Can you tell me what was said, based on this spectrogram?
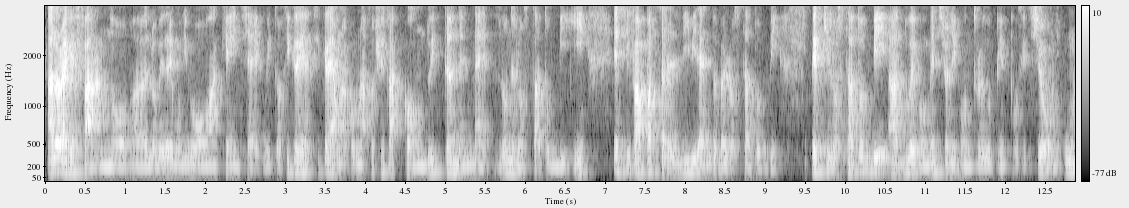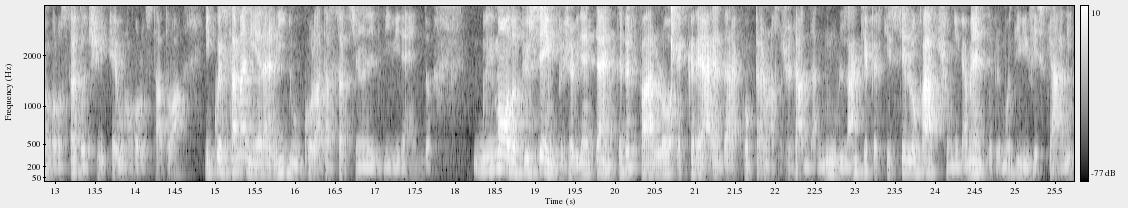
Allora che fanno? Uh, lo vedremo di nuovo anche in seguito. Si crea, si crea una, una, società conduit nel mezzo, nello stato B, e si fa passare il dividendo per lo stato B, perché lo stato B ha due convenzioni contro le doppie imposizioni, uno con lo stato C e uno con lo stato A. In questa maniera riduco la tassazione del dividendo. Il modo più semplice evidentemente per farlo è creare, andare a comprare una società dal nulla, anche perché se lo faccio unicamente per motivi fiscali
